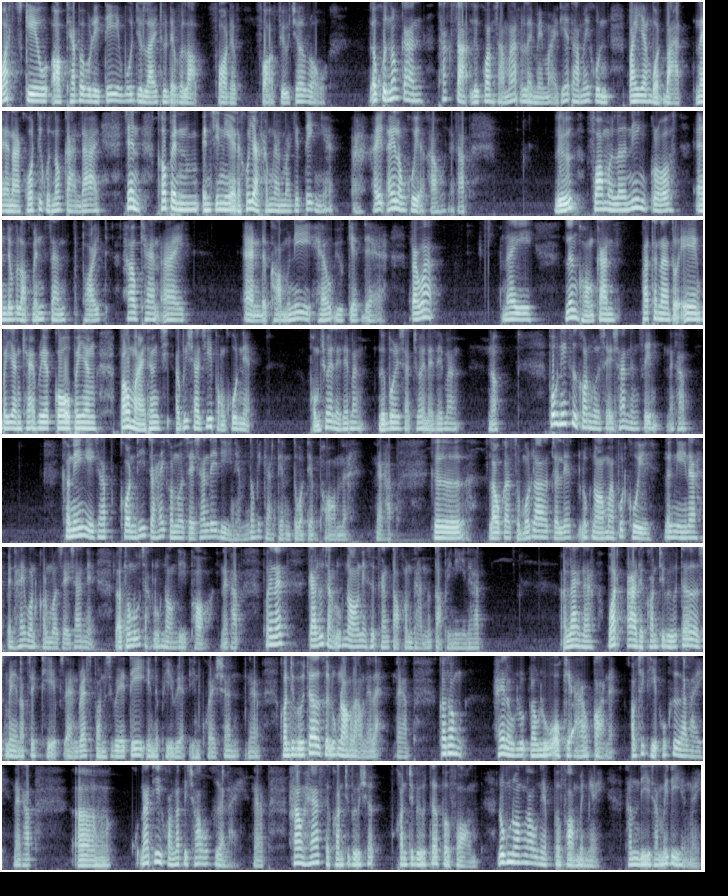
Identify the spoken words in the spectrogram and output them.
What skill or capability would you like to develop for the for future role แล้วคุณต้องการทักษะหรือความสามารถอะไรใหม่ ๆ ที่จะทำให้คุณไปยังบทบาทในอนาคตที่คุณต้องการได้ เช่นเขาเป็น engineer แต่เขาอยากทำงาน marketing เงี้ยให้ให้ลองคุยกับเขานะครับ หรือ from a learning growth and development standpoint how can I and the company help you get there แปลว่าในเรื่องของการพัฒนาตัวเองไปยัง career goal ไปยังเป้าหมายทางวิชาชีพของคุณเนี่ย ผมช่วยอะไรได้บ้าง หรือบริษัทช่วยอะไรได้บ้างเนาะ พวกนี้คือ conversation ทั้งสิ้นนะครับ คราวนี้งี้ครับ คนที่จะให้ conversation ได้ดีเนี่ยมันต้องมีการเตรียมตัวเตรียมพร้อมนะนะครับ คือเราก็สมมุติเราจะเรียกลูกน้องมาพูดคุยเรื่องนี้นะ เป็นให้ one conversation เนี่ยเราต้องรู้จักลูกน้องดีพอนะครับ เพราะฉะนั้นการรู้จักลูกน้องเนี่ยคือการตอบคำถามต้อตอบไปนี้นะครับ อันแรกนะ what are the contributors main objectives and responsibility in the period in question นะครับ contributor คือลูกน้องเราเนี่ยแหละนะครับ ก็ต้อง ให้เราเรารู้ OKR ก่อนเนี่ย objective ก็คืออะไรนะครับหน้าที่ความรับผิดชอบก็คืออะไรนะครับ how has the contributor contributor perform ลูกน้องเราเนี่ย perform เป็นไงทำดีทำไม่ดียังไง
